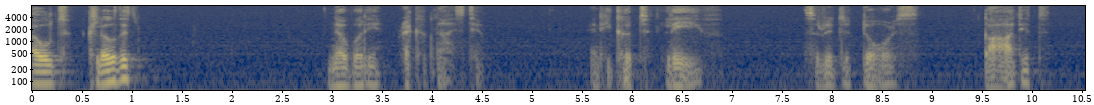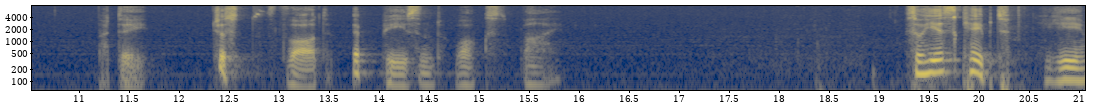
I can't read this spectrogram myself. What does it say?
old clothes, nobody recognized him. And he could leave through the doors, guarded, but they just thought a peasant walks by. So he escaped. He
